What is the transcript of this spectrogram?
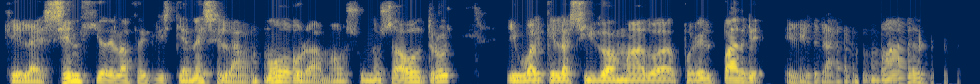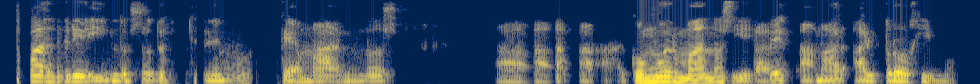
que la esencia de la fe cristiana es el amor, amamos unos a otros, igual que él ha sido amado por el Padre, él ama al Padre y nosotros tenemos que amarnos como hermanos y a la vez amar al prójimo.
